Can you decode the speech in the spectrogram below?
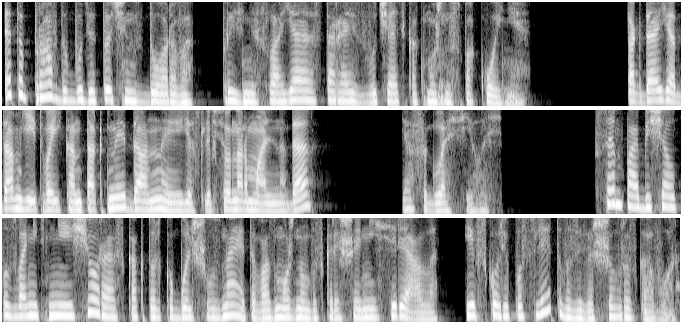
это правда будет очень здорово», произнесла я, стараясь звучать как можно спокойнее. «Тогда я дам ей твои контактные данные, если все нормально, да?» Я согласилась. Сэм пообещал позвонить мне еще раз, как только больше узнает о возможном воскрешении сериала, и вскоре после этого завершил разговор.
